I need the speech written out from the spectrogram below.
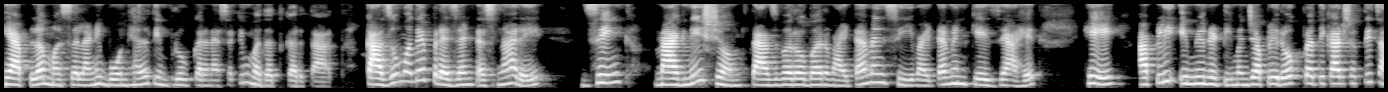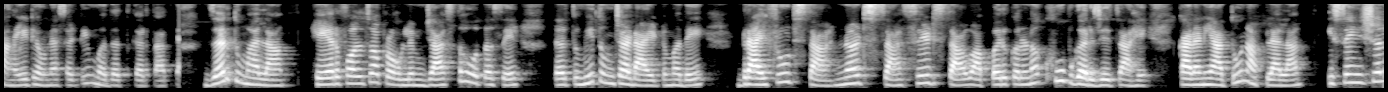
हे आपलं मसल आणि बोन हेल्थ इम्प्रूव्ह करण्यासाठी मदत करतात. काजूमध्ये प्रेझेंट असणारे झिंक मॅग्नेशियम त्याचबरोबर व्हायटॅमिन सी व्हायटॅमिन के जे आहेत हे आपली इम्युनिटी म्हणजे आपली रोगप्रतिकारशक्ती चांगली ठेवण्यासाठी मदत करतात. जर तुम्हाला हेअरफॉलचा प्रॉब्लेम जास्त होत असेल तर तुम्ही तुमच्या डाएटमध्ये ड्रायफ्रूट्सचा नट्सचा सीड्सचा वापर करणं खूप गरजेचं आहे. कारण यातून आपल्याला इसेन्शियल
